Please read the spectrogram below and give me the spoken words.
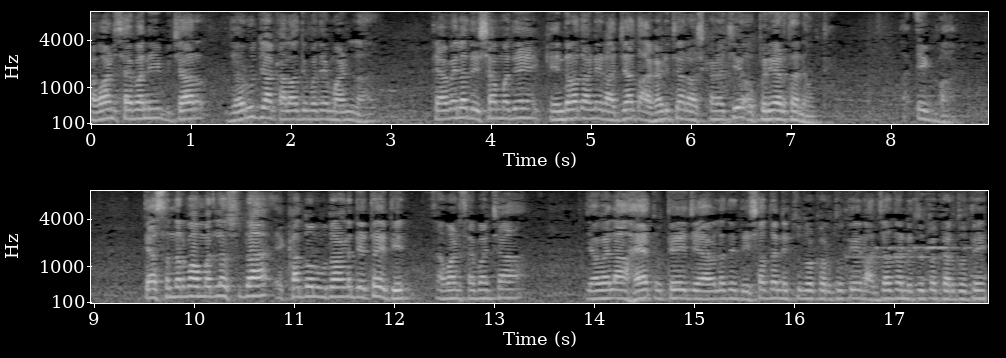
चव्हाण साहेबांनी विचार जरूर ज्या कालावधीमध्ये मांडला त्यावेळेला देशामध्ये केंद्रात आणि राज्यात आघाडीच्या राजकारणाची अपरिहार्यता नव्हती. एक भाग. त्या संदर्भामधलं सुद्धा एखाद दोन उदाहरणं देता येतील चव्हाण साहेबांच्या ज्यावेळेला हयात होते ज्यावेळेला ते देशाचं नेतृत्व करत होते राज्याचं नेतृत्व करत होते.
